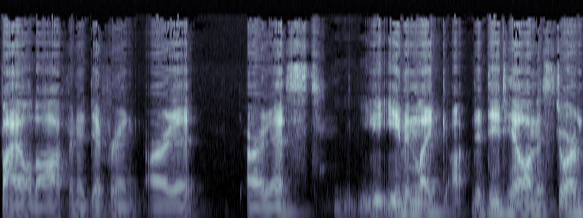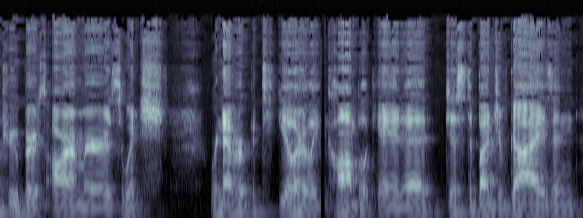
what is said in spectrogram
filed off in a different art, artist. Even like uh, the detail on the stormtroopers' armors, which were never particularly complicated, just a bunch of guys in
